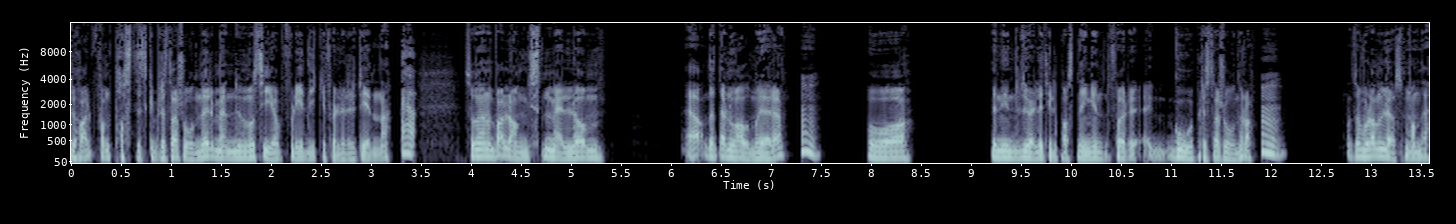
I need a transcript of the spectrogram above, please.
du har, fantastiske prestasjoner, men du må si opp fordi de ikke følger rutinene. Ja. Så denne balansen mellom ja, dette er noe alle må gjøre, mm. og den individuelle tilpasningen for gode prestasjoner, da. Mm. Altså, hvordan løser man det?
